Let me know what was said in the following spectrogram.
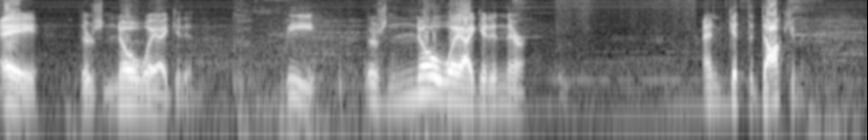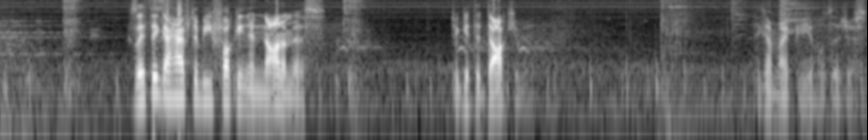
A, there's no way I get in there. B, there's no way I get in there and get the document. Because I think I have to be fucking anonymous to get the document. I think I might be able to just...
